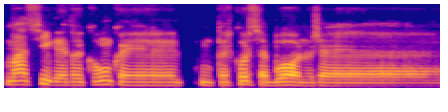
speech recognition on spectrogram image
Ma sì, credo che comunque il percorso è buono, cioè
